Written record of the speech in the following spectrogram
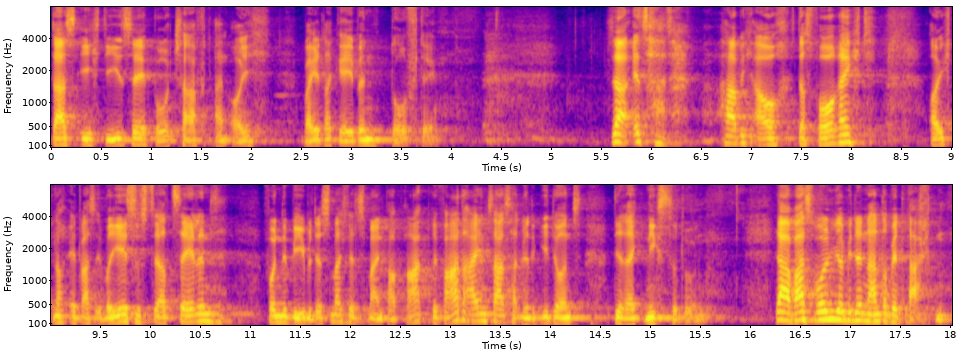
dass ich diese Botschaft an euch weitergeben durfte. Ja, jetzt habe ich auch das Vorrecht, euch noch etwas über Jesus zu erzählen von der Bibel. Das ist mein privater Einsatz, hat mit der Gideons direkt nichts zu tun. Ja, was wollen wir miteinander betrachten?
